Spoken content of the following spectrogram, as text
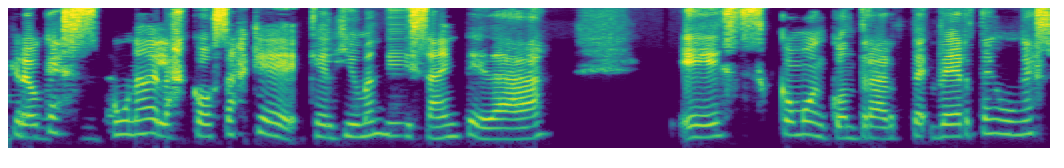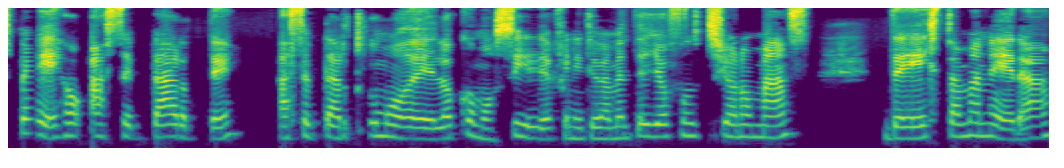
creo que es una de las cosas que, que el Human Design te da, es como encontrarte, verte en un espejo, aceptarte, aceptar tu modelo como sí, definitivamente yo funciono más de esta manera.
